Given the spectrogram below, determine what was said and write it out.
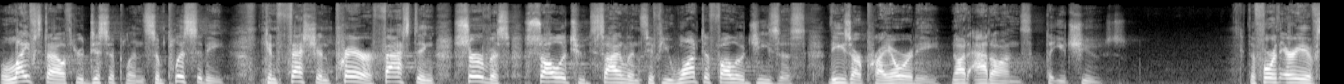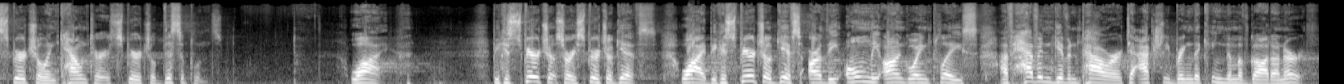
lifestyle through discipline, simplicity, confession, prayer, fasting, service, solitude, silence. If you want to follow Jesus, these are priority, not add ons that you choose. The fourth area of spiritual encounter is spiritual disciplines. Why? Because spiritual, sorry, spiritual gifts. Why? Because spiritual gifts are the only ongoing place of heaven given power to actually bring the kingdom of God on earth.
